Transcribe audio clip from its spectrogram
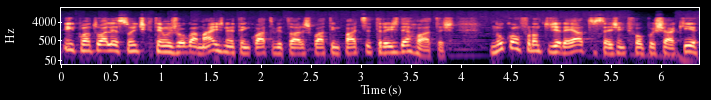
enquanto o Alessund, que tem um jogo a mais, né? Tem quatro vitórias, quatro empates e três derrotas. No confronto direto, se a gente for puxar aqui,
